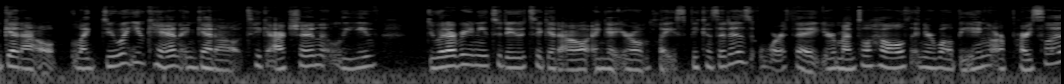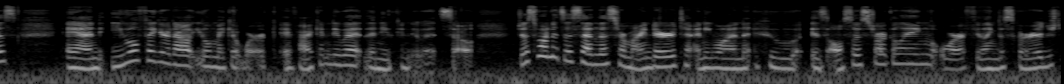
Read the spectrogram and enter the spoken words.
get out. Like do what you can and get out. Take action, leave, do whatever you need to do to get out and get your own place because it is worth it. Your mental health and your well-being are priceless and you will figure it out. You'll make it work. If I can do it, then you can do it. So just wanted to send this reminder to anyone who is also struggling or feeling discouraged.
